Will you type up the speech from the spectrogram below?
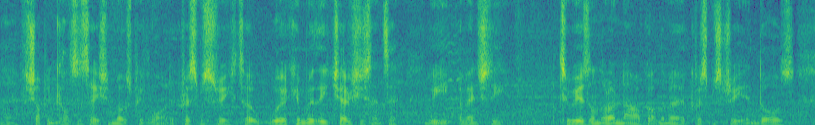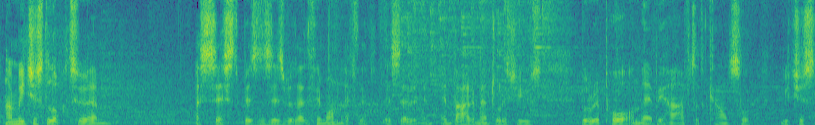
Uh, shopping consultation, most people wanted a Christmas tree, so working with the Cherry Centre, we eventually, two years on the run now, I've got them a Christmas tree indoors. And we just look to um, assist businesses with anything they want. If there's uh, environmental issues, we'll report on their behalf to the council. We just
